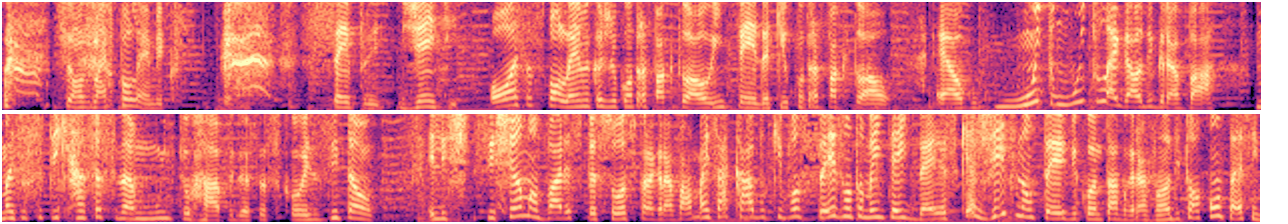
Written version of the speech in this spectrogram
São os mais polêmicos. Sempre. Gente, ó essas polêmicas do contrafactual. Entenda que o contrafactual é algo muito, muito legal de gravar mas você tem que raciocinar muito rápido essas coisas. Então, eles se chamam várias pessoas para gravar, mas acaba que vocês vão também ter ideias que a gente não teve quando tava gravando. Então acontecem,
